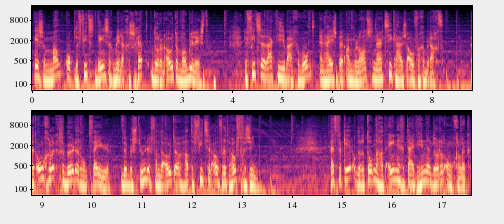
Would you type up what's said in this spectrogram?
is een man op de fiets dinsdagmiddag geschept door een automobilist. De fietser raakte hierbij gewond en hij is per ambulance naar het ziekenhuis overgebracht. Het ongeluk gebeurde rond 2 uur. De bestuurder van de auto had de fietser over het hoofd gezien. Het verkeer op de rotonde had enige tijd hinder door het ongeluk.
